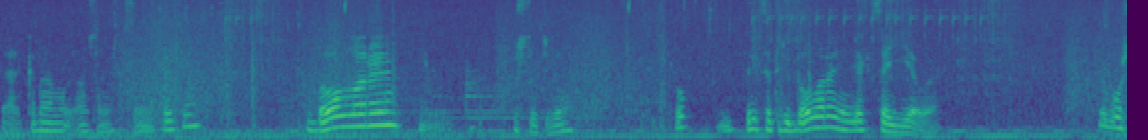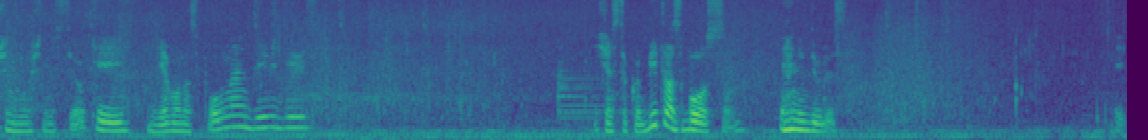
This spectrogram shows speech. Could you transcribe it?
Так, когда мы... А, сами пройти? Доллары. У тебя? Труп. 33 доллара, як це євро. Больше мощности, окей. Ева у нас полная, 9-9. И сейчас такой битва с боссом. Я не удивлюсь. И-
